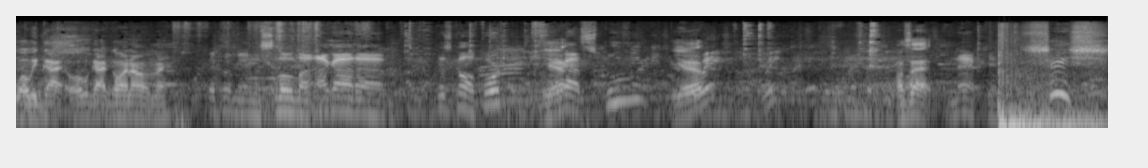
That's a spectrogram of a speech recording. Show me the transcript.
what we got what we got going on, man. They put me in the slow line. I got uh, a. This is called fork. Yeah. I got a spoon. Yeah. Wait. Wait. What's that? Napkin. Sheesh.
